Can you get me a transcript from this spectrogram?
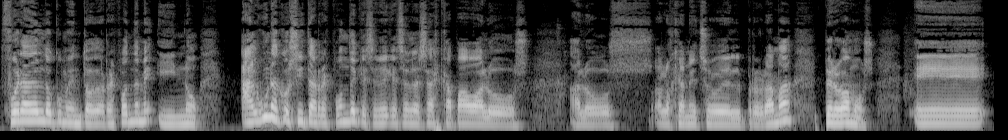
fuera del documento, respóndeme y no. Alguna cosita responde que se ve que se les ha escapado a los, a los, a los que han hecho el programa, pero vamos, eh,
